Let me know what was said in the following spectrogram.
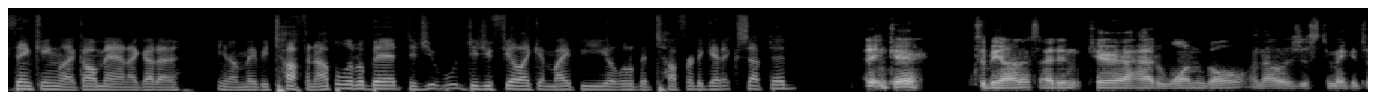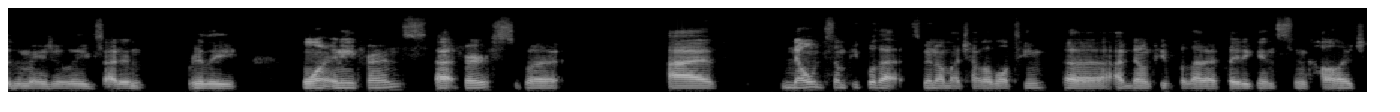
thinking like, oh man, I gotta you know maybe toughen up a little bit? Did you did you feel like it might be a little bit tougher to get accepted? I didn't care. To be honest, I didn't care. I had one goal, and that was just to make it to the major leagues. I didn't really want any friends at first, but I've known some people that's been on my travel ball team. Uh, I've known people that I played against in college.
